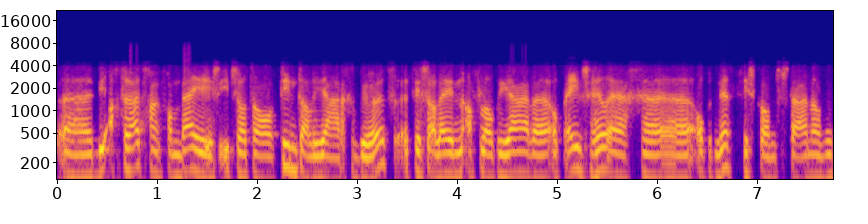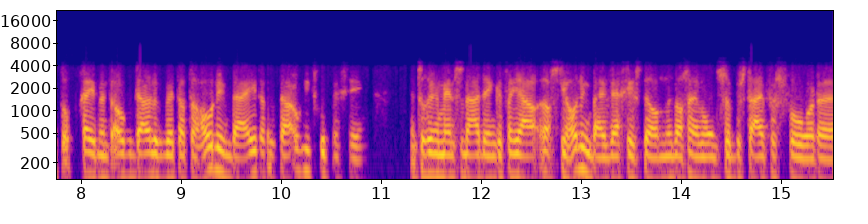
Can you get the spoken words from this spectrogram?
uh, die achteruitgang van bijen is iets wat al tientallen jaren gebeurt. Het is alleen de afgelopen jaren opeens heel erg op het netvlies kwam te staan. Omdat het op een gegeven moment ook duidelijk werd dat de honingbij, dat het daar ook niet goed mee ging. En toen gingen mensen nadenken van ja, als die honingbij weg is, dan, dan zijn we onze bestuivers voor, uh,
